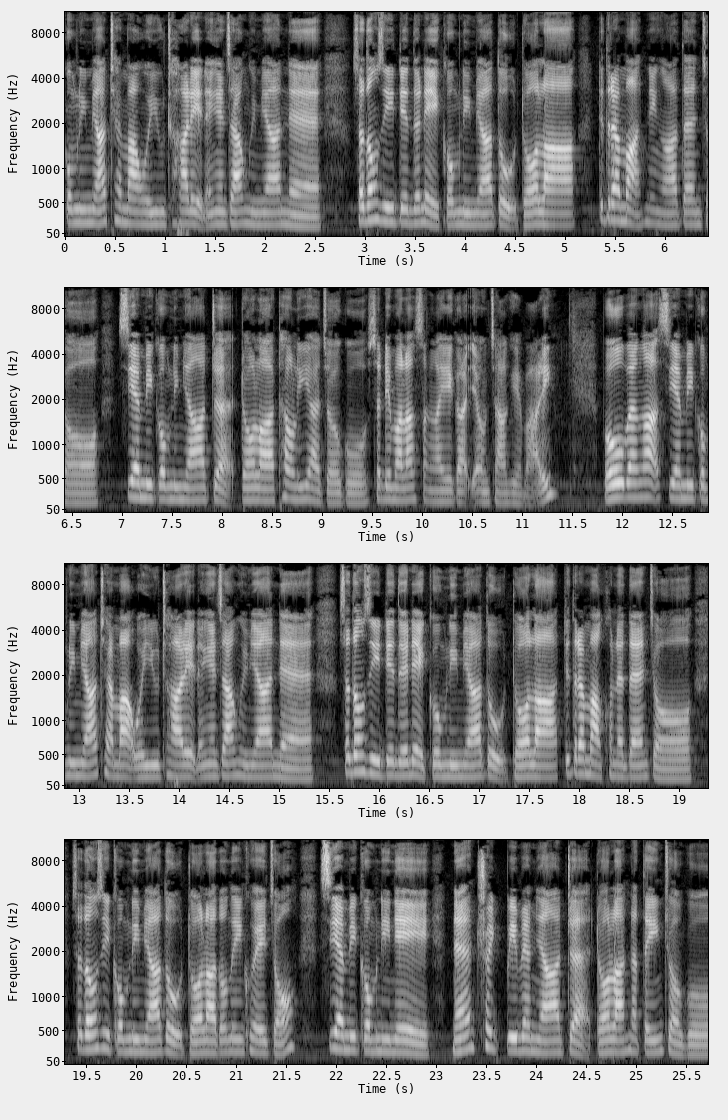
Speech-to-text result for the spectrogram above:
ကုမ္ပဏီများထံမှဝယ်ယူထားတဲ့နိုင်ငံခြားငွေများနဲ့73စီတင်သွင်းတဲ့ကုမ္ပဏီများသို့ဒေါ်လာ1.25တန်းကျော် CMB ကုမ္ပဏီများအတွက်ဒေါ်လာ1400ကျော်ကိုစက်တင်ဘာလ15ရက်ကရောင်းချခဲ့ပါတယ်။ဗဟိုဘဏ်က CMB ကုမ္ပဏီများထံမှဝယ်ယူထားတဲ့နိုင်ငံခြားငွေများနဲ့73စီတင်သွင်းတဲ့ကုမ္ပဏီများသို့ဒေါ်လာ1.8တန်းကျော်73စီကုမ္ပဏီများသို့ဒေါ်လာ3သိန်းခွဲကျော် CMB ကုမ္ပဏီနဲ့ Non Trade Payment များအတွက်ဒေါ်လာ2သိန်းကျော်ကို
